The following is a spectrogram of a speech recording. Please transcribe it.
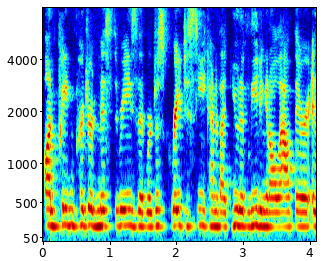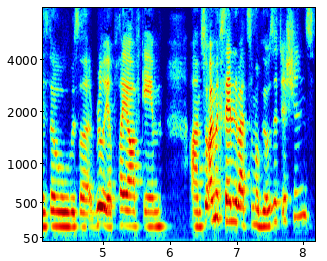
on Payton Pritchard missed threes that were just great to see kind of that unit leaving it all out there as though it was a, really a playoff game. Um, so I'm excited about some of those additions.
